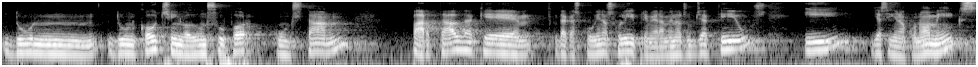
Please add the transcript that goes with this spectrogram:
d'un coaching o d'un suport constant per tal de que, de que es puguin assolir primerament els objectius i ja siguin econòmics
